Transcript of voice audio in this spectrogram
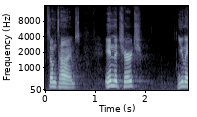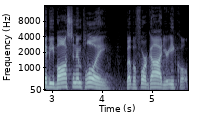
sometimes. In the church, you may be boss and employee, but before God, you're equal.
